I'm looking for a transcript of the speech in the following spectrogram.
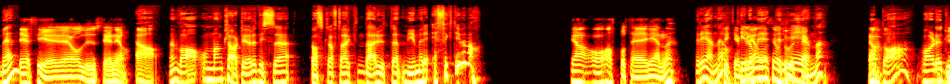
Men, Det sier oljeindustrien, ja. ja, men hva om man klarte å gjøre disse gasskraftverkene der ute mye mer effektive, da? Ja, og attpåtil rene. Rene, ja. Til og med rene. CO2-utslipp. rene. Ja. Og da var det du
